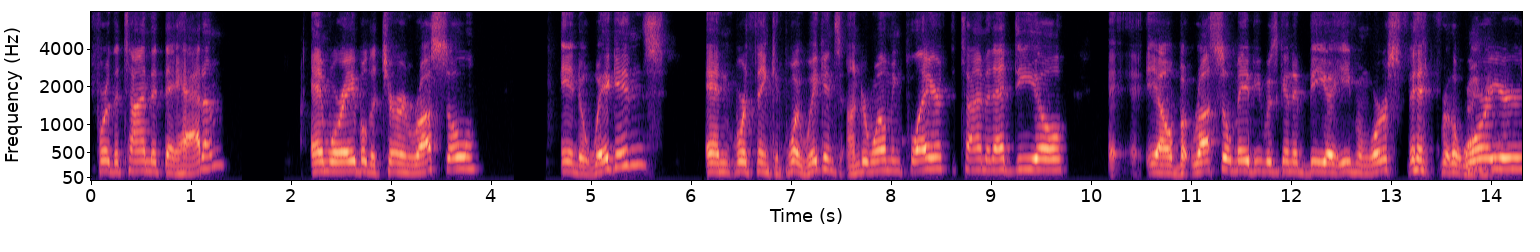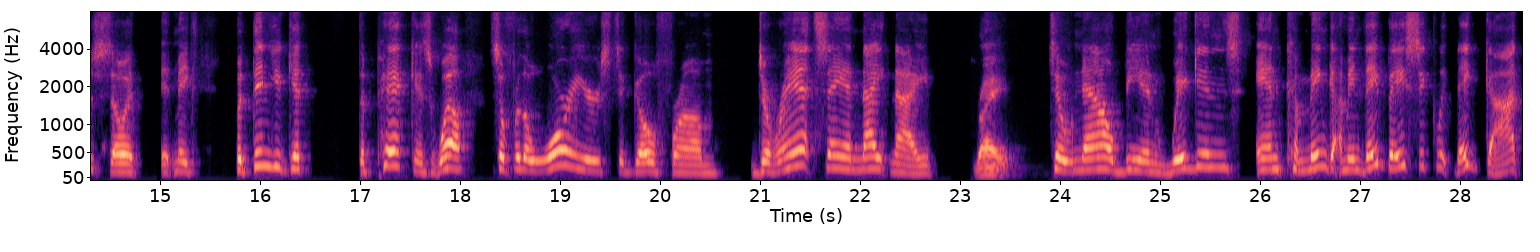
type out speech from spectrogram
for the time that they had him, and were able to turn Russell into Wiggins and we're thinking, boy, Wiggins, underwhelming player at the time of that deal. Eh, eh, you know, but Russell maybe was going to be an even worse fit for the Warriors. So it it makes, but then you get the pick as well. So for the Warriors to go from Durant saying night night, right, to now being Wiggins and Kuminga. I mean, they basically they got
